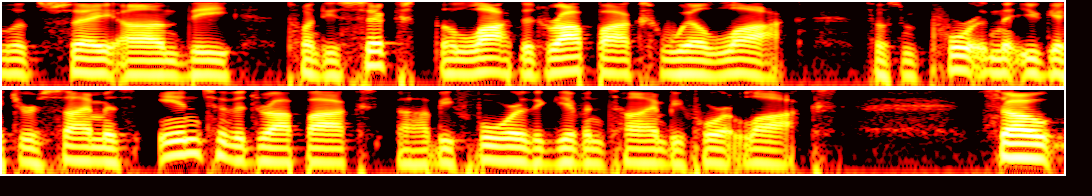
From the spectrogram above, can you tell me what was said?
let's say on the 26th, the lock, the Dropbox will lock. So it's important that you get your assignments into the Dropbox uh, before the given time, before it locks. So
